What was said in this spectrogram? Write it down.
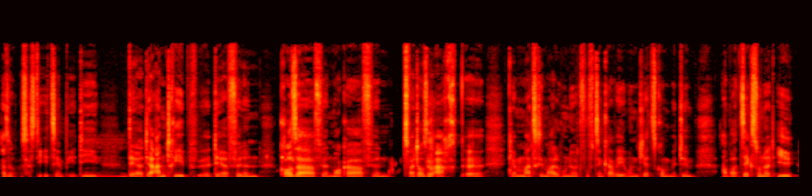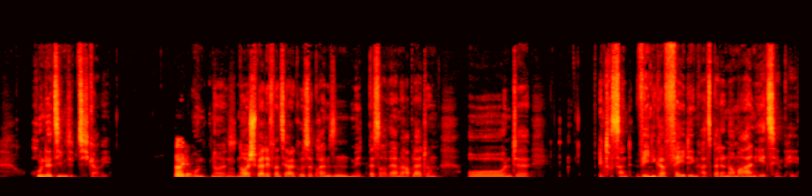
Also, was heißt die ECMP? Die, mhm. der, der Antrieb, äh, der für einen Corsa, für einen Mokka, für einen 2008, ja. äh, die haben maximal 115 kW und jetzt kommt mit dem Abarth 600e 177 kW. Leute. Und neues, mhm. neues Sperrdifferential, größere Bremsen mit besserer Wärmeableitung und äh, interessant, weniger Fading als bei der normalen ECMP.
